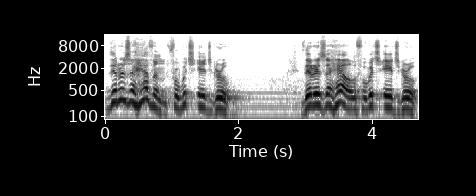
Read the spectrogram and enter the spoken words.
There is a heaven for which age group? There is a hell for which age group?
